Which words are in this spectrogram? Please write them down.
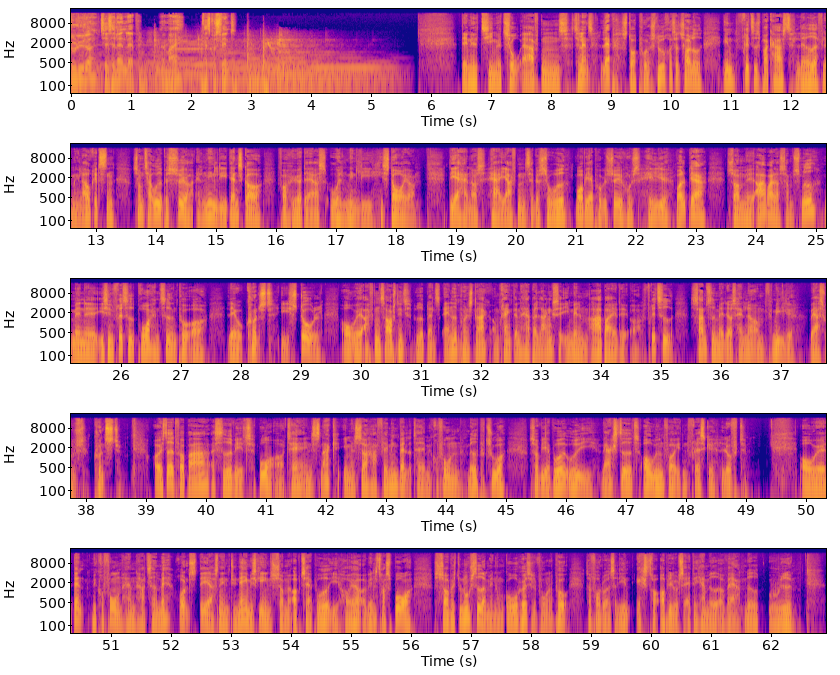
Du lytter til Talentlab med mig, Kasper Svendt. Denne time 2 af aftenens Talents Lab står på Sludrøssetollet, en fritidspodcast lavet af Flemming Lauritsen, som tager ud og besøger almindelige danskere for at høre deres ualmindelige historier. Det er han også her i aftenens episode, hvor vi er på besøg hos Helge Voldbjerg, som øh, arbejder som smed, men øh, i sin fritid bruger han tiden på at lave kunst i stål, og øh, aftens afsnit byder blandt andet på en snak omkring den her balance imellem arbejde og fritid, samtidig med at det også handler om familie versus kunst. Og i stedet for bare at sidde ved et bord og tage en snak, jamen så har Flemming valgt at tage mikrofonen med på tur, så vi er både ude i værkstedet og udenfor i den friske luft. Og øh, den mikrofon, han har taget med rundt, det er sådan en dynamisk en, som optager både i højre og venstre spor. Så hvis du nu sidder med nogle gode høretelefoner på, så får du altså lige en ekstra oplevelse af det her med at være med ude.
